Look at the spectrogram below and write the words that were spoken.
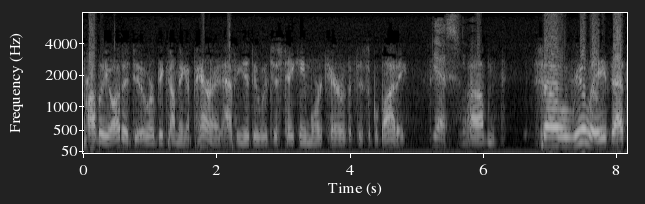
probably ought to do, or becoming a parent, having to do with just taking more care of the physical body. yes. Um, so really, that's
